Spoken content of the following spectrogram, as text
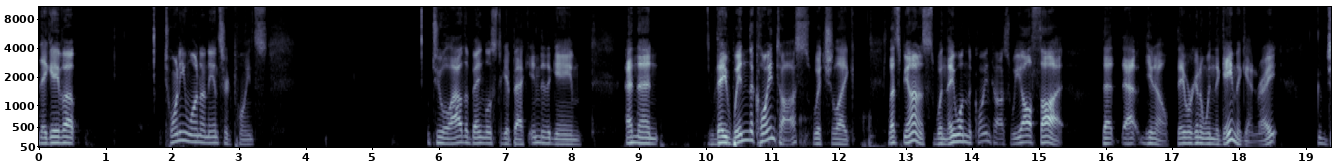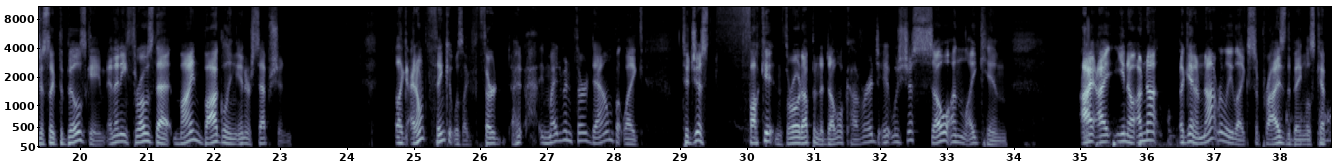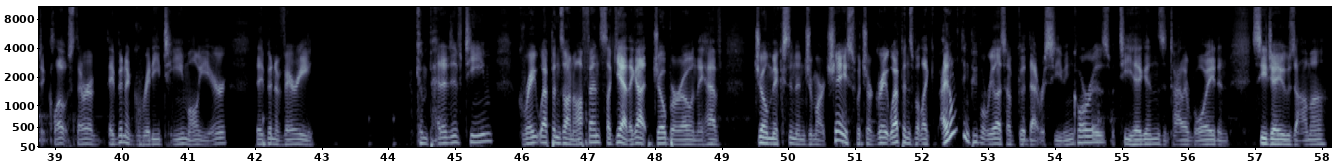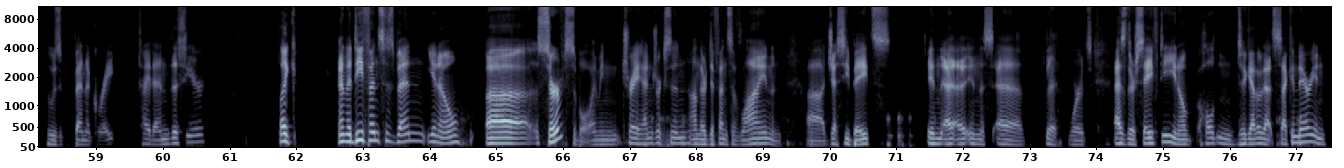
They gave up 21 unanswered points to allow the Bengals to get back into the game. And then they win the coin toss, which like let's be honest, when they won the coin toss, we all thought that that you know they were going to win the game again, right? Just like the Bills game, and then he throws that mind-boggling interception. Like I don't think it was like third. It might have been third down, but like to just fuck it and throw it up into double coverage, it was just so unlike him. I, I, you know, I'm not. Again, I'm not really like surprised the Bengals kept it close. They're a, they've been a gritty team all year. They've been a very competitive team, great weapons on offense. Like, yeah, they got Joe Burrow and they have Joe Mixon and Ja'Marr Chase, which are great weapons, but like I don't think people realize how good that receiving corps is with Tee Higgins and Tyler Boyd and CJ Uzomah, who's been a great tight end this year. Like and the defense has been, you know, uh serviceable. I mean, Trey Hendrickson on their defensive line and uh Jessie Bates in uh, uh, in this uh, words as their safety. You know, holding together that secondary, and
